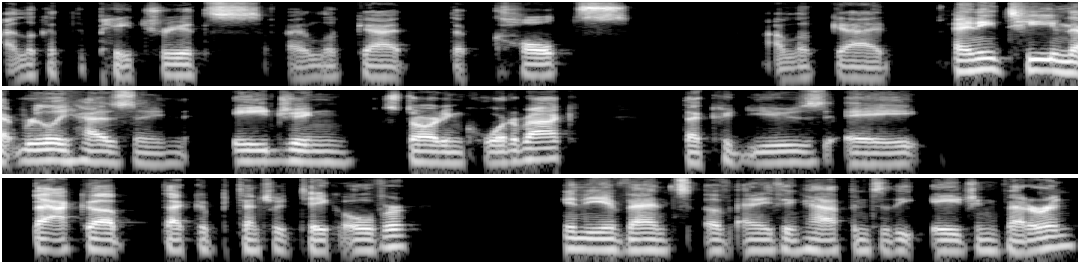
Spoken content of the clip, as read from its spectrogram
I look at the Patriots. I look at the Colts. I look at any team that really has an aging starting quarterback that could use a backup that could potentially take over in the event of anything happen to the aging veteran.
